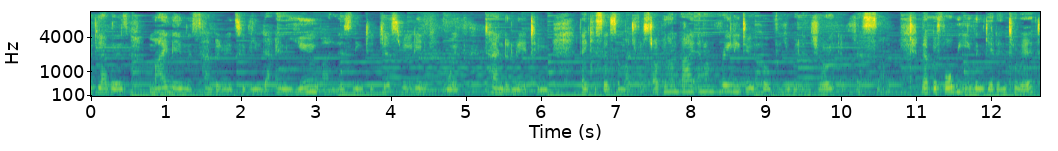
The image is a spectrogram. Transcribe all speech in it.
book lovers. My name is Thandolwethu Linda, and you are listening to Just Reading with Thandolwethu. Thank you so, so much for stopping on by, and I really do hope you will enjoy this one. Now, before we even get into it,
